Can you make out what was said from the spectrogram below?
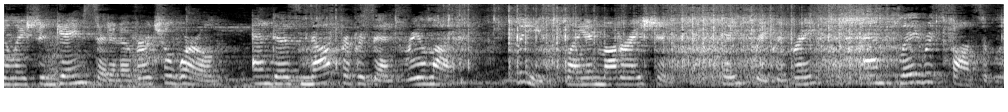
simulation game set in a virtual world and does not represent real life. Please play in moderation, take frequent breaks, and play responsibly.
